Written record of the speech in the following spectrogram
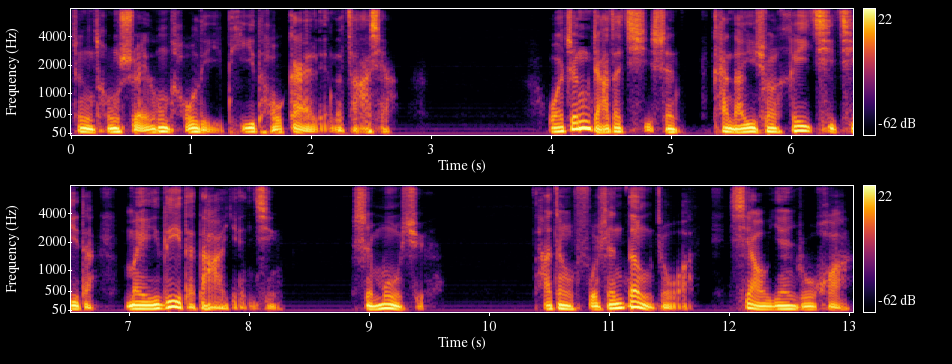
正从水龙头里劈头盖脸的砸下。我挣扎着起身，看到一双黑漆漆的、美丽的大眼睛，是暮雪。她正俯身瞪着我，笑颜如花。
